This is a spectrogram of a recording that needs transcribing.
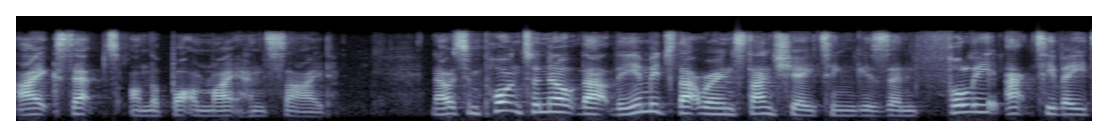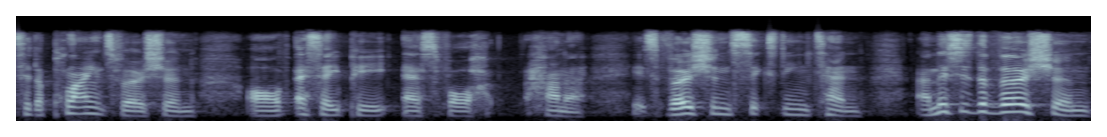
I accept on the bottom right hand side. Now it's important to note that the image that we're instantiating is a fully activated appliance version of SAP S4 HANA. It's version 1610 and this is the version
